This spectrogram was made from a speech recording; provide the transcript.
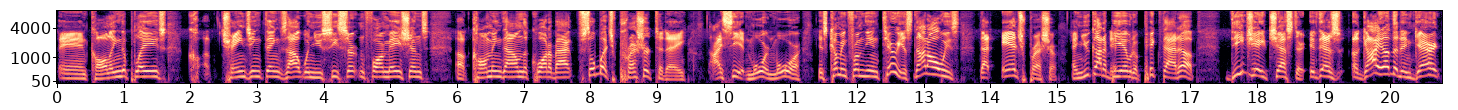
and calling the plays, changing things out when you see certain formations, uh, calming down the quarterback. So much pressure today. I see it more and more is coming from the interior. It's not always that edge pressure, and you got to be able to pick that up. DJ Chester, if there's a guy other than Garrett,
